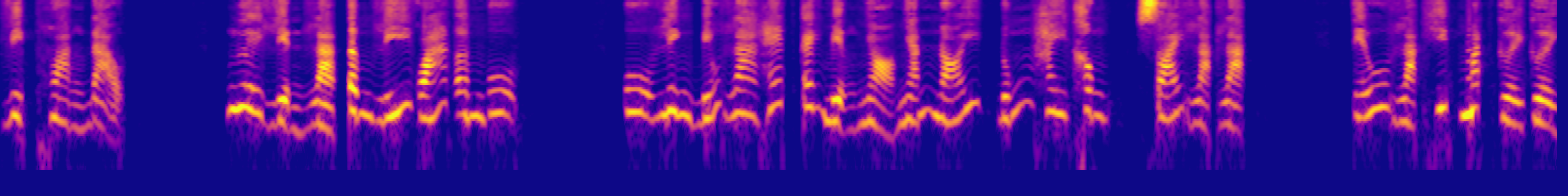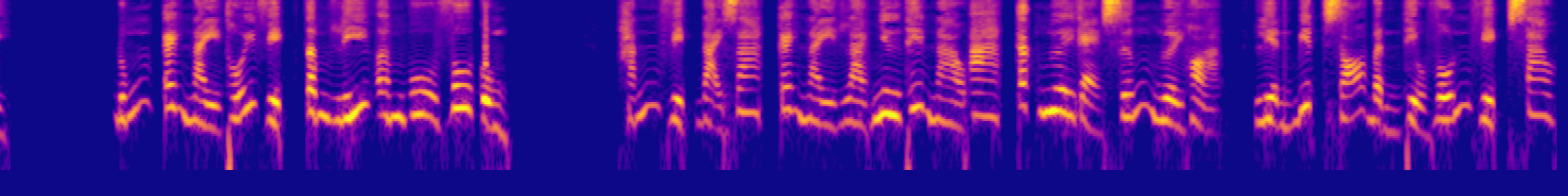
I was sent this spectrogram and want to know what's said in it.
Việt Hoàng đạo. Ngươi liền là tâm lý quá âm u. U Linh biếu la hét cái miệng nhỏ nhắn nói đúng hay không, xoái lạc lạc. Tiếu lạc híp mắt cười cười. Đúng cái này thối Việt tâm lý âm u vô cùng hắn vịt đại gia, cái này là như thế nào a các ngươi kẻ sướng người họ, liền biết rõ bẩn thiểu vốn vịt sao.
